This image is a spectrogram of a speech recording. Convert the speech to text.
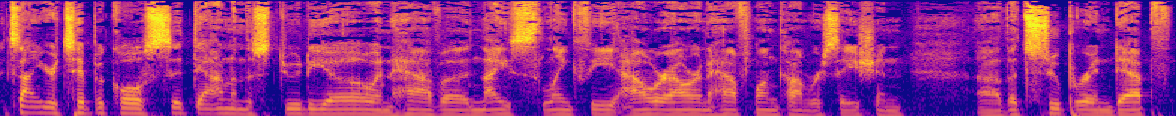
It's not your typical sit down in the studio and have a nice, lengthy hour, hour and a half long conversation uh, that's super in depth.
